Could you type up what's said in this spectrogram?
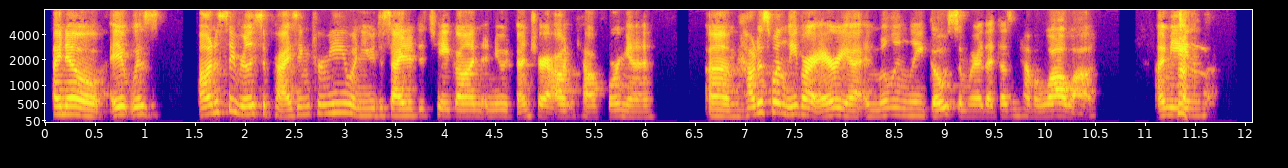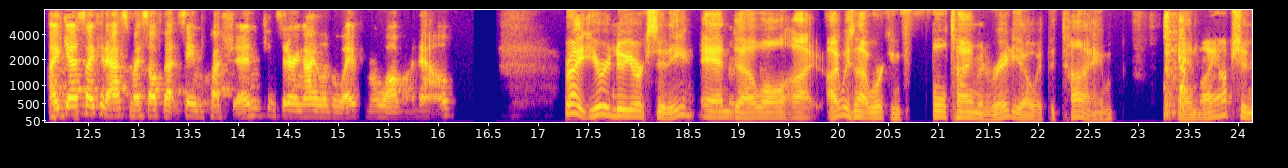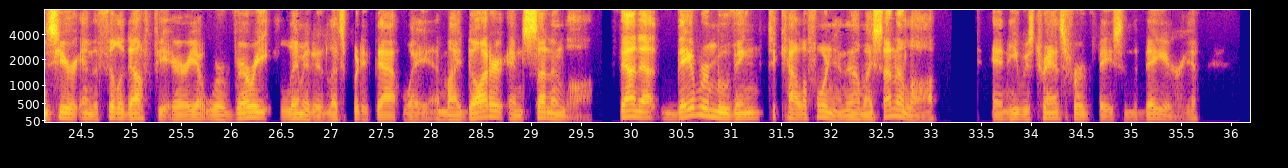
I know it was honestly really surprising for me when you decided to take on a new adventure out in California. Um, how does one leave our area and willingly go somewhere that doesn't have a Wawa? I mean, I guess I could ask myself that same question, considering I live away from a Wawa now. Right, you're in New York City, and uh, well, I, I was not working full time in radio at the time, and my options here in the Philadelphia area were very limited, let's put it that way. And my daughter and son in law found out they were moving to California. Now, my son in law, and he was transferred based in the Bay Area.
